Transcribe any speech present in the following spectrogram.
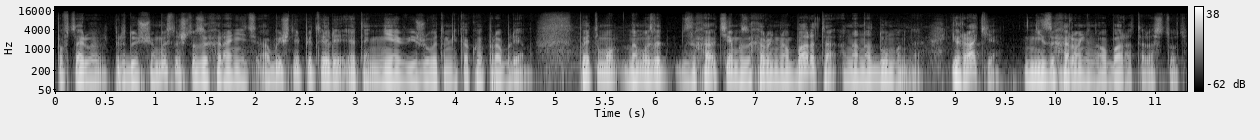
повторю предыдущую мысль, что захоронить обычные петели, это не вижу в этом никакой проблемы. Поэтому, на мой взгляд, тема захороненного барота, она надуманная. И раки не захороненного барота растут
